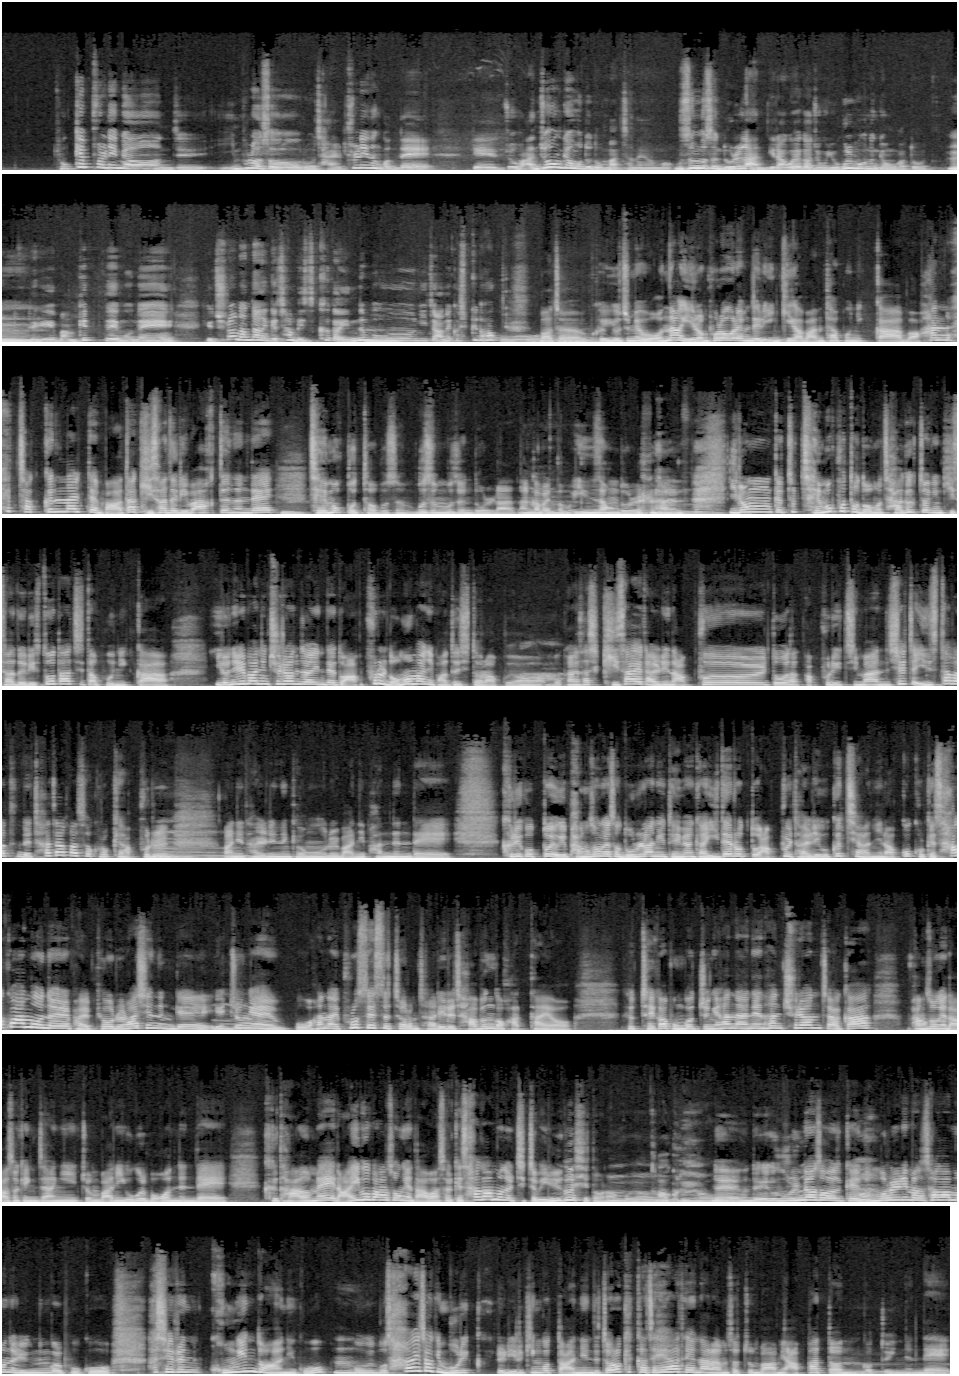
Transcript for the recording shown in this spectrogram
좋게 풀리면 이제 인플루언서로 잘 풀리는 건데 이게 좀 안 좋은 경우도 너무 많잖아요. 뭐 무슨 무슨 논란이라고 해가지고 욕을 먹는 경우가 또 음. 되게 많기 때문에 이게 출연한다는 게 참 리스크가 있는 음. 부분이지 않을까 싶기도 하고. 맞아요. 음. 그 요즘에 워낙 이런 프로그램들이 인기가 많다 보니까 뭐 한 회차 끝날 때마다 기사들이 막 뜨는데 음. 제목부터 무슨 무슨 무슨 논란, 아까 음. 말했던 뭐 인성 논란 음. 이런 게 좀 제목부터 너무 자극적인 기사들이 쏟아지다 보니까 이런 일반인 출연자인데도 악플을 너무 많이 받으시더라고요. 아. 뭐 그냥 사실 기사에 달리는 악플도 악플이지만 실제 인스타 같은 데 찾아가서 그렇게 악플을 음. 많이 달리는 경우를 많이 봤는데 그리고 또 여기 방송에서 논란이 되면 그냥 이대로 또 악플 달리고 끝이 아니라 꼭 그렇게 사과문을 발표를 하시는 게 음. 일종의 뭐 하나의 프로세스처럼 자리를 잡은 것 같아요. 그래서 제가 본 것 중에 하나는 한 출연자가 방송에 나와서 굉장히 좀 많이 욕을 먹었는데 그 다음에 라이브 방송에 나와서 이렇게 사과문을 직접 읽으시더라고요. 음. 아 그래요? 네, 근데 울면서 이렇게 눈물 흘리면서 사과문을 읽는 걸 보고 사실은 공인도 아니고 음. 뭐, 뭐 사회적인 무리를 일으킨 것도 아닌데 저렇게까지 해야 되나라면서 좀 마음이 아팠던 음. 것도 있는데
